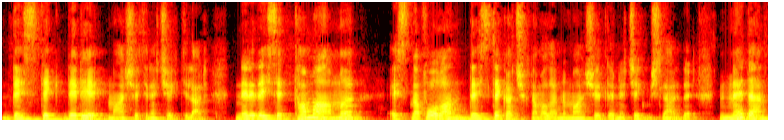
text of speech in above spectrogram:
destekleri manşetine çektiler. Neredeyse tamamı esnafa olan destek açıklamalarını manşetlerine çekmişlerdi. Neden?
